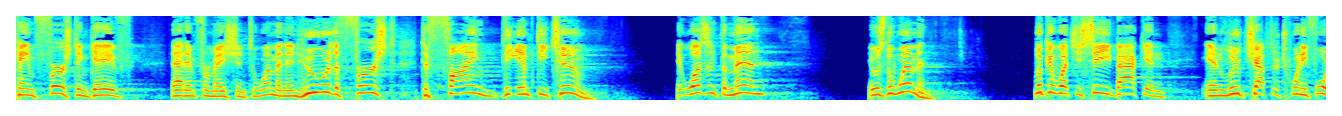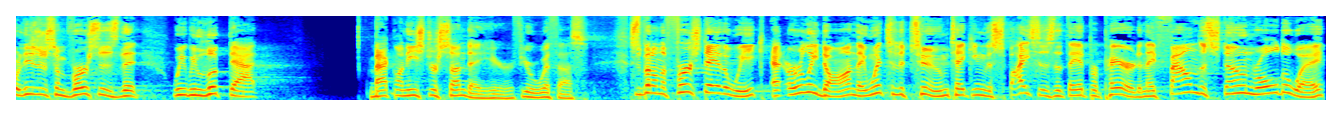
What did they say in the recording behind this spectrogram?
came first and gave that information to women. And who were the first to find the empty tomb? It wasn't the men, it was the women. Look at what you see back in, in Luke chapter 24. These are some verses that we, we looked at back on Easter Sunday here, if you were with us. this Says, but on the first day of the week, at early dawn, they went to the tomb, taking the spices that they had prepared, and they found the stone rolled away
